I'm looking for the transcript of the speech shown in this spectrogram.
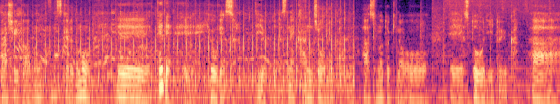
詳しいとは思いますけれども、えー、手で、え表現するっていうことですね感情とかあその時の、えストーリーというかあ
